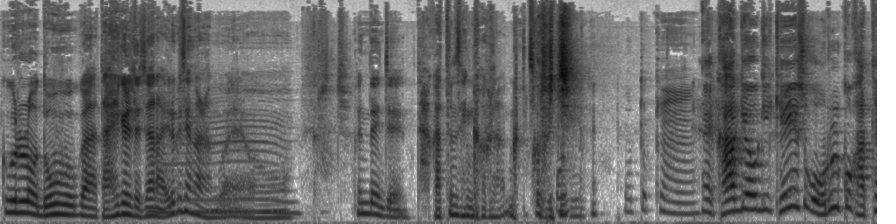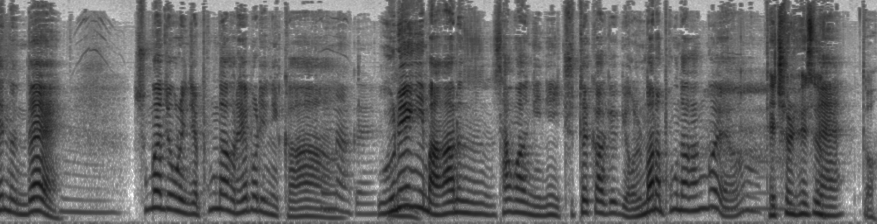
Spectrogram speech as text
그걸로 노후가 다 해결되잖아. 이렇게 생각을 한 거예요. 음. 근데 이제 다 같은 생각을 한 거지. 그렇지. 어떡해. 예, 가격이 계속 오를 것 같았는데 음. 순간적으로 이제 폭락을 해버리니까 폭락을. 은행이 망하는 상황이니 주택 가격이 얼마나 폭락한 거예요. 대출 회수 네. 또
